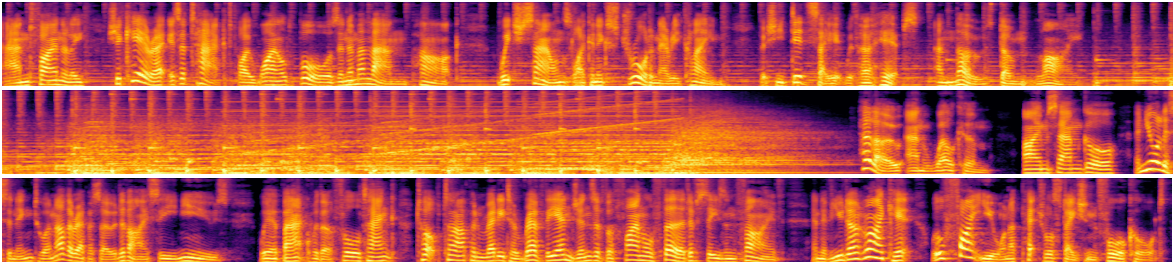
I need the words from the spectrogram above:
And finally, Shakira is attacked by wild boars in a Milan park, which sounds like an extraordinary claim, but she did say it with her hips, and those don't lie. Hello and welcome. I'm Sam Gore, and you're listening to another episode of I See News. We're back with a full tank, topped up and ready to rev the engines of the final third of Season 5, and if you don't like it, we'll fight you on a petrol station forecourt.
